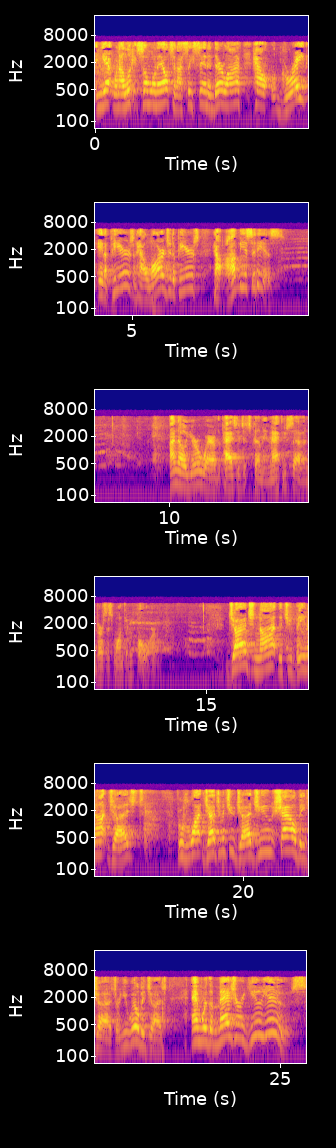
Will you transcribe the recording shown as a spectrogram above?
and yet when I look at someone else and I see sin in their life, how great it appears and how large it appears, how obvious it is. I know you're aware of the passage that's coming, Matthew 7, verses 1 through 4. Judge not that you be not judged. For with what judgment you judge, you shall be judged, or you will be judged. And with the measure you use,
